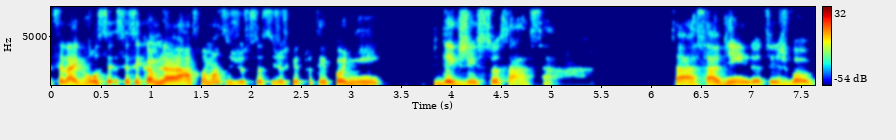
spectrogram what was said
c'est la grosse. C'est comme la... en ce moment, c'est juste ça. C'est juste que tout est pogné. Puis dès que j'ai ça, ça, ça, ça, vient. Là, je, vais,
